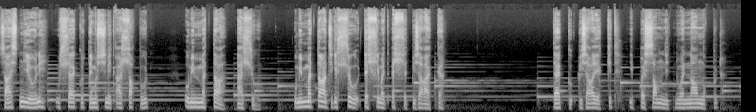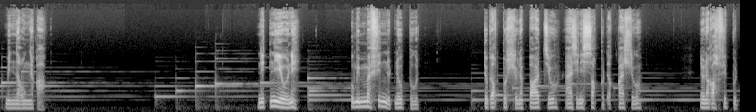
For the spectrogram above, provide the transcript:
16 юуни уллааккут qimуссимик аалларпугут умимматтара ааллугу умимматтара тикиллугу таллимат аллат писараакка таакку писариаккит иппассарнит нуаннаарнерпут миннерунгеқаа 19 юуни умиммаффиннут нууппугут туперпуллунаппаратсигу аасиниссарпут эққааллугу нунеқарфиппут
